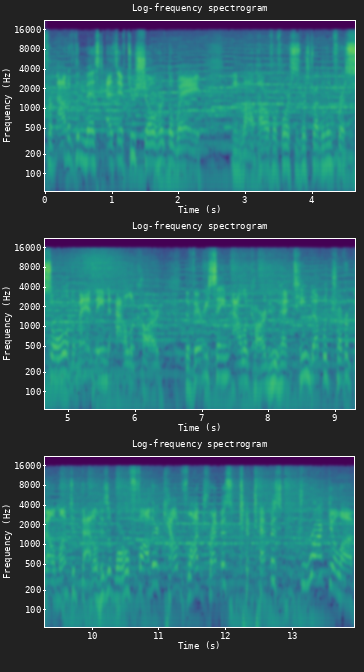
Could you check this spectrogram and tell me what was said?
from out of the mist as if to show her the way. Meanwhile, powerful forces were struggling for a soul of a man named Alucard, the very same Alucard who had teamed up with Trevor Belmont to battle his immortal father, Count Vlad Trepis, Tepes Dracula.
